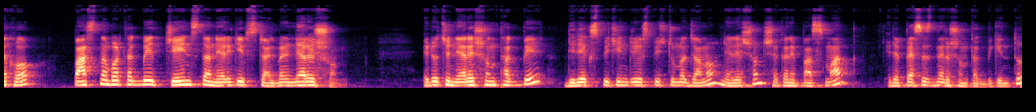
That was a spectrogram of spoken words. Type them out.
দেখো, পাঁচ নাম্বার থাকবে চেঞ্জ দ্য ন্যারেটিভ স্টাইল মানে ন্যারেশন এটা হচ্ছে ন্যারেশন থাকবে ডিরেক্ট স্পিচ ইনডিরেক্ট স্পিচ তোমরা জানো ন্যারেশন সেখানে পাঁচ মার্ক এটা প্যাসেজ ন্যারেশন থাকবে কিন্তু।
